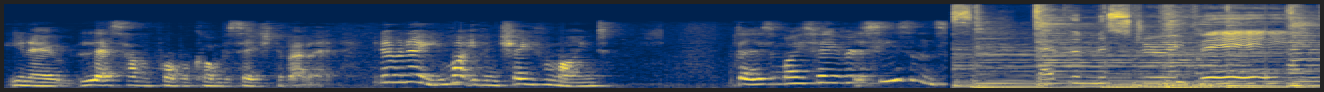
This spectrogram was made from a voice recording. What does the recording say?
You know, let's have a proper conversation about it. You never know, you might even change your mind. Those are my favourite seasons. Let the mystery be.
